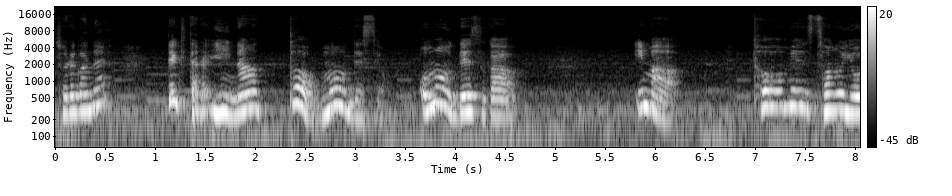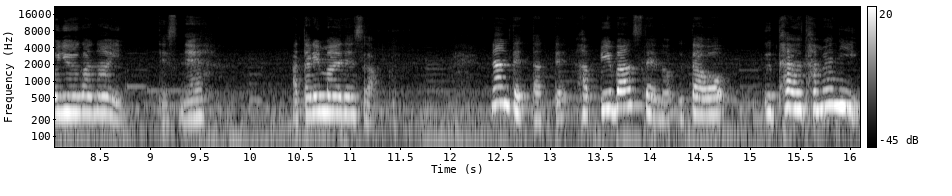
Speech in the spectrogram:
それがねできたらいいなってとは思うんですよ。思うんですが今当面その余裕がないですね。当たり前ですが。なんて言ったってハッピーバースデーの歌を歌うために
